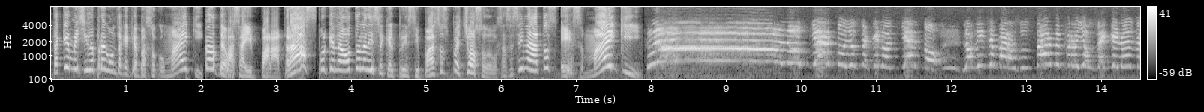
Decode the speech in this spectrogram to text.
Takemichi le pregunta que qué pasó con Mikey, pero te vas a ir para atrás, porque Naoto le dice que el principal sospechoso de los asesinatos es Mikey. ¡No es cierto! Yo sé que no es cierto. Lo dice para asustarme, pero yo sé que no es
